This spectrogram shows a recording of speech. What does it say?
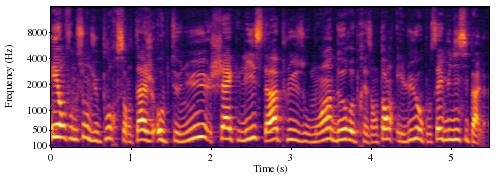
et en fonction du pourcentage obtenu, chaque liste a plus ou moins de représentants élus au conseil municipal.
